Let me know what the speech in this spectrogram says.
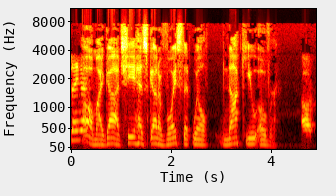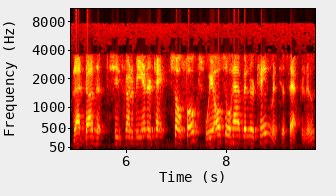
singer. Oh my God, she has got a voice that will knock you over. Oh, that does it. She's going to be entertained. So, folks, we also have entertainment this afternoon.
